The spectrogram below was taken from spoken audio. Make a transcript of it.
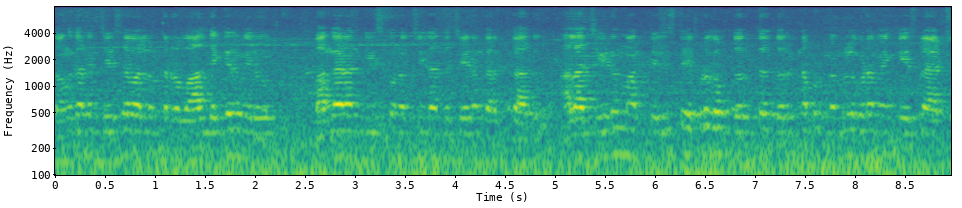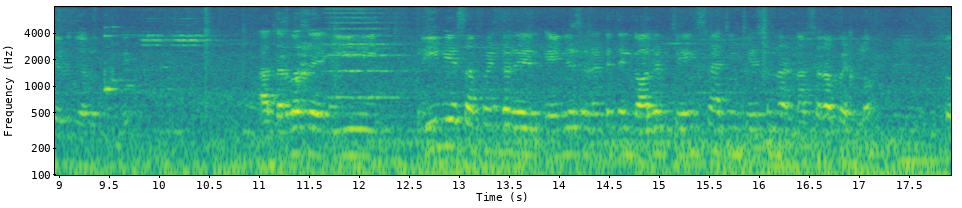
దొంగతనం చేసే వాళ్ళు ఉంటారో వాళ్ళ దగ్గర మీరు బంగారాన్ని తీసుకొని వచ్చి ఇదంతా చేయడం కరెక్ట్ కాదు. అలా చేయడం మాకు తెలిస్తే ఎప్పుడొకప్పుడు దొరుకుత దొరికినప్పుడు మిమ్మల్ని కూడా మేము కేసులో యాడ్ చేయడం జరుగుతుంది. ఆ తర్వాత ఈ ప్రీవియస్ అఫెండర్ ఏం చేశాడంటే దీనికి ఆల్రెడీ చైన్ స్నాచింగ్ చేస్తున్నాడు నర్సరాపేటలో సో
